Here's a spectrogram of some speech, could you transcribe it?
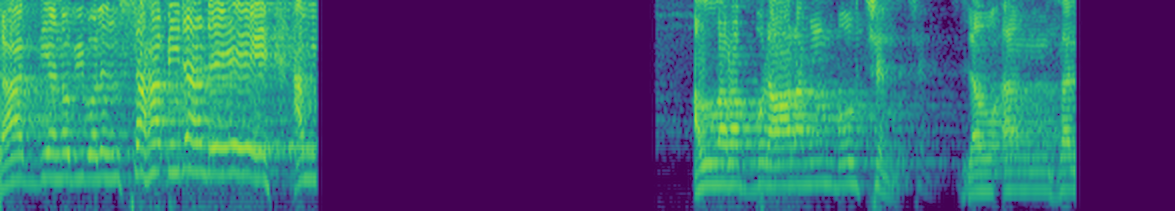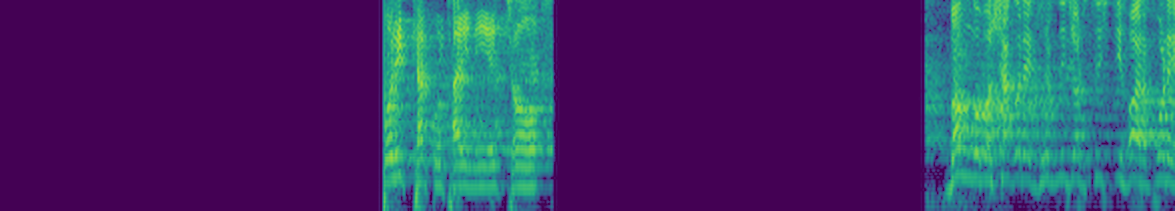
ডাক দিয়া নবী বলেন সাহাবিরা রে আমি আল্লাহ রাব্বুল আলামিন বলছেন লাউ আনজাল পরীক্ষা কোথায় নিয়েছো? বঙ্গোপসাগরে ঘূর্ণিঝড় সৃষ্টি হওয়ার পরে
